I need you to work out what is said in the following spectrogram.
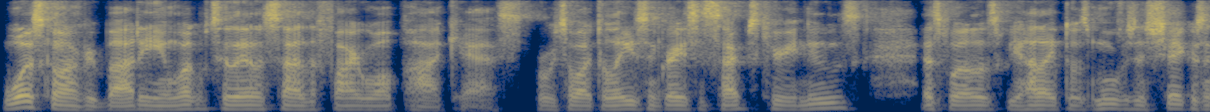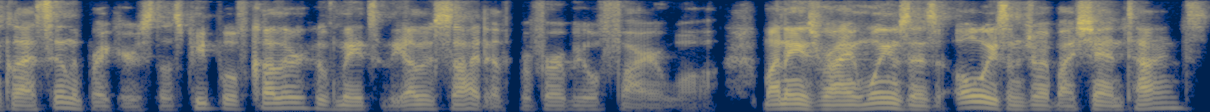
What's going on, everybody, and welcome to the Other Side of the Firewall podcast, where we talk about the latest and greatest in cybersecurity news, as well as we highlight those movers and shakers and glass ceiling breakers, those people of color who've made it to the other side of the proverbial firewall. My name is Ryan Williams, and as always, I'm joined by Shannon Tynes.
